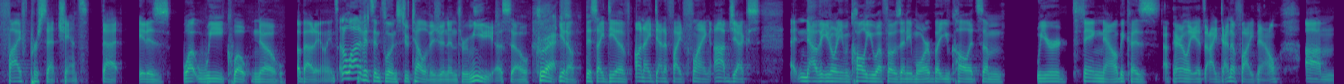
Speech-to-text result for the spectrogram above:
Five percent chance that it is what we quote know about aliens, and a lot of it's influenced through television and through media. So correct you know this idea of unidentified flying objects uh, now that you don't even call ufos anymore but you call it some weird thing now because apparently it's identified now um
